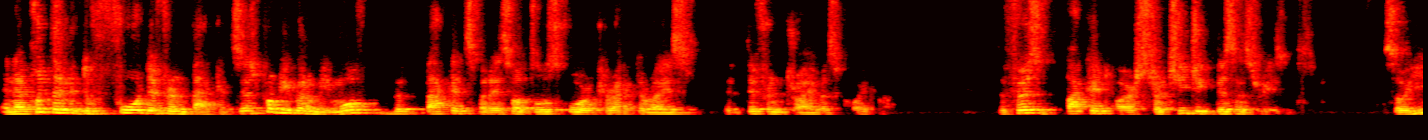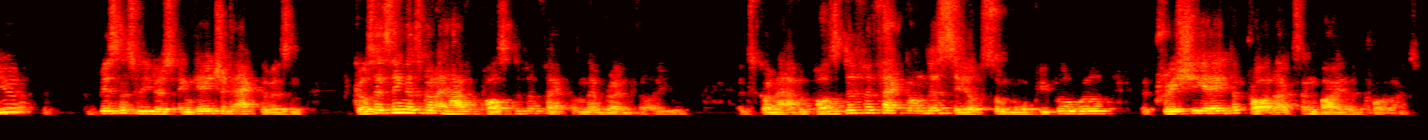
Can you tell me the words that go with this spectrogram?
And I put them into four different buckets. There's probably going to be more buckets, but I thought those four characterize the different drivers quite well. The first bucket are strategic business reasons. So here, business leaders engage in activism because they think it's going to have a positive effect on their brand value. It's going to have a positive effect on their sales, so more people will appreciate the products and buy the products.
